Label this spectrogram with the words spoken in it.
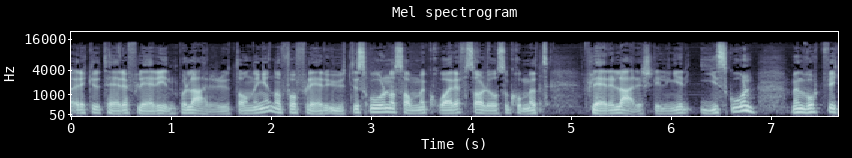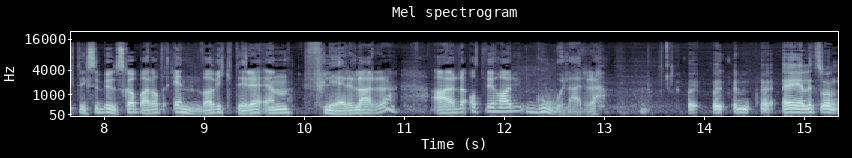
rekruttere flere inn på lærerutdanningen og få flere ut i skolen. Og sammen med KrF så har det jo også kommet flere lærerstillinger i skolen. Men vårt viktigste budskap er at enda viktigere enn flere lærere er at vi har gode lærere jeg er litt sånn,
